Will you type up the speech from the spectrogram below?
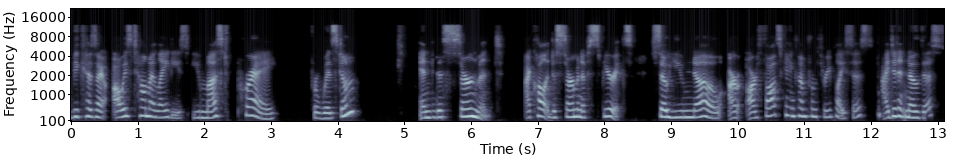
because i always tell my ladies you must pray for wisdom and discernment i call it discernment of spirits so you know our, our thoughts can come from three places i didn't know this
